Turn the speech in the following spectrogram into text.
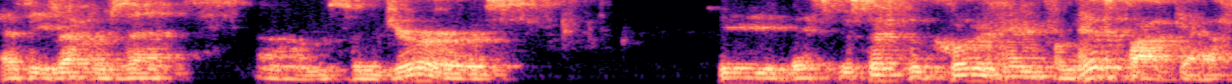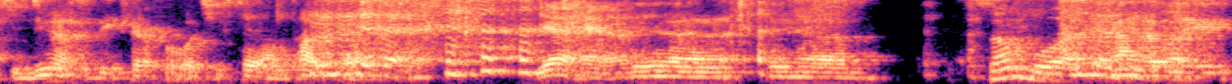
as he represents um, some jurors, he, they specifically quoted him from his podcast. You do have to be careful what you say on podcasts. Yeah, Hannah. in a, in a somewhat kind of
